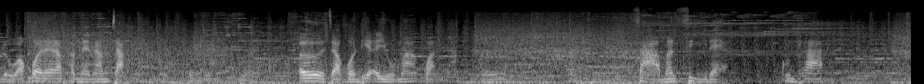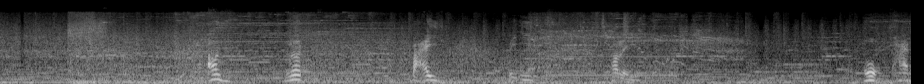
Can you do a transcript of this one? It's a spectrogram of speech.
หรือว่าควรได้รับคำแนะนำจากเออจากคนที่อายุมากกว่านะสามมันสี่แหละคุณพระอ้ยเลิศไป ไปอีกเท่าไหร่ หกพัน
